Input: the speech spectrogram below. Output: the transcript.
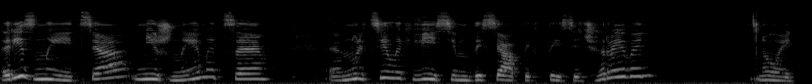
різниця між ними це 0,8 тисяч гривень. Ой,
